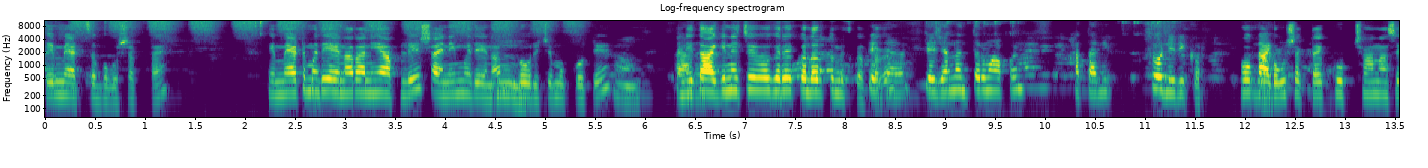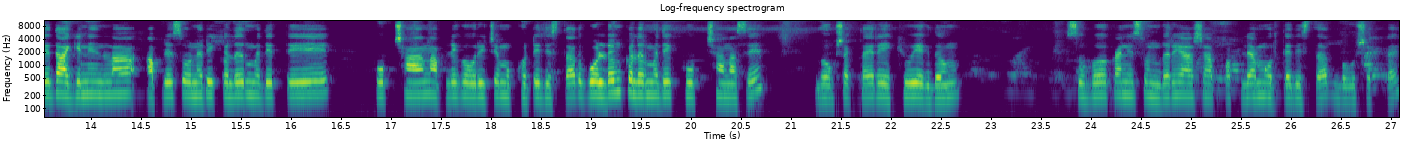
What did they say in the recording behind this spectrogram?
हे मॅटचं बघू शकताय. हे मॅटमध्ये येणार आणि हे आपले शायनिंगमध्ये येणार हम्म. गौरीचे मुखोटे हा. आणि दागिन्याचे वगैरे कलर तुम्हीच करता का? त्याच्या त्याच्यानंतर मग आपण हाताने सोनेरी करतो. हो बघू शकताय खूप छान असे दागिनेला आपले सोनेरी कलरमध्ये ते खूप छान आपले गौरीचे मुखोटे दिसतात. गोल्डन कलरमध्ये खूप छान असे बघू शकताय रेखीव एकदम. सुबक आणि सुंदर हे अशा आप- आपल्या मूर्त्या दिसतात बघू शकताय.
